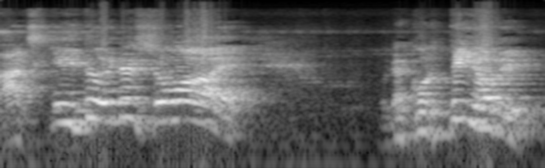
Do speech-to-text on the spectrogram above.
আজকেই তো ওইটার সময়। ওটা করতেই হবে।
